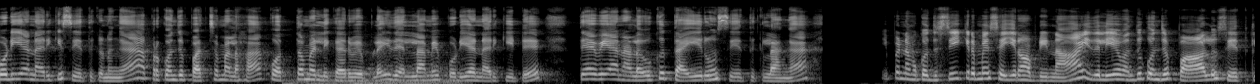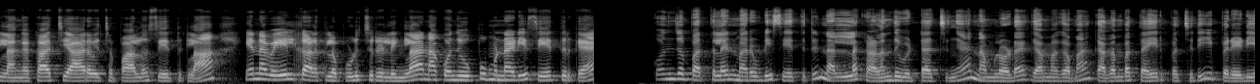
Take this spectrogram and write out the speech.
பொடியாக நறுக்கி சேர்த்துக்கணுங்க. அப்புறம் கொஞ்சம் பச்சை மிளகாய் கொத்தமல்லி கருவேப்பிலை இது எல்லாமே பொடியாக நறுக்கிட்டு தேவையான அளவுக்கு தயிரும் சேர்த்துக்கலாங்க. இப்போ நம்ம கொஞ்சம் சீக்கிரமே செய்கிறோம் அப்படின்னா இதுலேயே வந்து கொஞ்சம் பாலும் சேர்த்துக்கலாங்க. காய்ச்சி ஆற வச்ச பாலும் சேர்த்துக்கலாம். ஏன்னா வெயில் காலத்தில் புளிச்சிடும் இல்லைங்களா? நான் கொஞ்சம் உப்பு முன்னாடியே சேர்த்துருக்கேன். கொஞ்சம் பத்தலைன்னு மறுபடியும் சேர்த்துட்டு நல்லா கலந்து விட்டாச்சுங்க. நம்மளோட கம கம கதம்ப தயிர் பச்சடி இப்போ ரெடி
